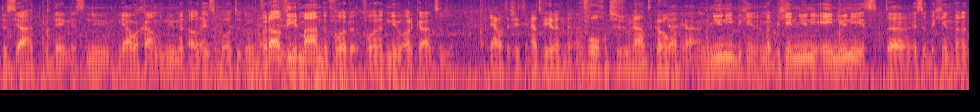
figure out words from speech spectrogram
Dus ja, het probleem is nu, ja, wat gaan we nu met al deze boten doen? Vooral vier maanden voor, voor het nieuwe orkaanseizoen. Ja, want er zit inderdaad weer een, een volgend seizoen aan te komen. Ja, ja. In juni, begin, begin juni, 1 juni is het, uh, is het begin van het,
